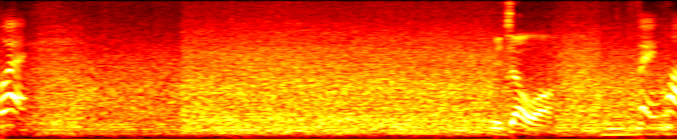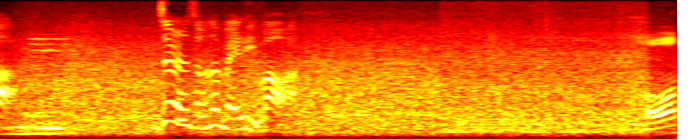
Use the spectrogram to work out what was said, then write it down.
喂，你叫我。啊？废话，你这人怎么那么没礼貌啊？好啊，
